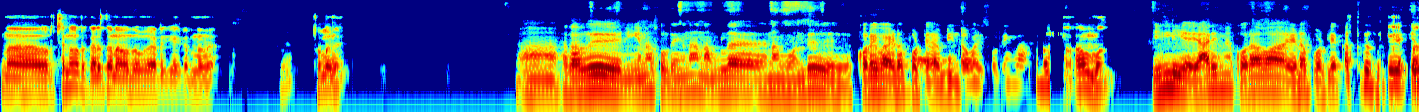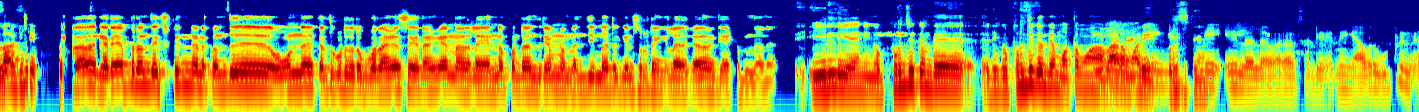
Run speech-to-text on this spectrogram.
நான் ஒரு சின்ன ஒரு கருத்தை நான் வந்து உங்ககிட்ட கேட்கறேன் நானு. சொல்லுங்க. அதாவது நீங்க என்ன சொல்றீங்கன்னா நம்மள நம்ம வந்து குறைவா எடை போட்ட அப்படின்ற மாதிரி சொல்றீங்களா? ஆமா. இல்லையே யாரையுமே குறைவா எடை போடலையே. கத்துக்கிறதுக்கு அதாவது நிறைய பேர் வந்து எக்ஸ்பீரியன்ஸ் எனக்கு வந்து ஒவ்வொன்னு கத்து கொடுத்துட்டு போறாங்க செய்யறாங்க நான் அதுல என்ன பண்றேன்னு தெரியாம நான் நந்தி மாதிரி இருக்கேன்னு சொல்றீங்களா அதுக்காக நான் கேட்கறேன் நானு. இல்லையே நீங்க புரிஞ்சுக்கிறதே நீங்க புரிஞ்சுக்கிறதே மொத்தமா வேற மாதிரி புரிஞ்சுட்டீங்க. இல்ல இல்ல வரார் சண்டியர் நீங்க அவரை விட்டுருங்க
